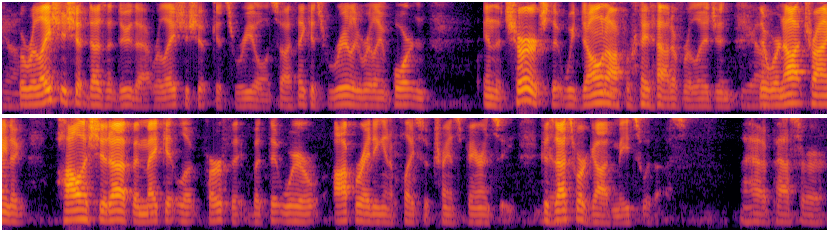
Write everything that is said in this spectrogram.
yeah. But relationship doesn't do that. Relationship gets real. And so I think it's really, really important in the church that we don't operate out of religion, Yeah. that we're not trying to polish it up and make it look perfect, but that we're operating in a place of transparency because Yeah. that's where God meets with us. I had a pastor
